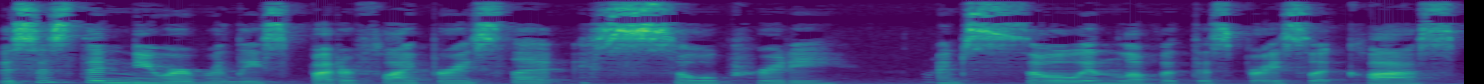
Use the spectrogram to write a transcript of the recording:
This is the newer release butterfly bracelet. It's so pretty. I'm so in love with this bracelet clasp.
